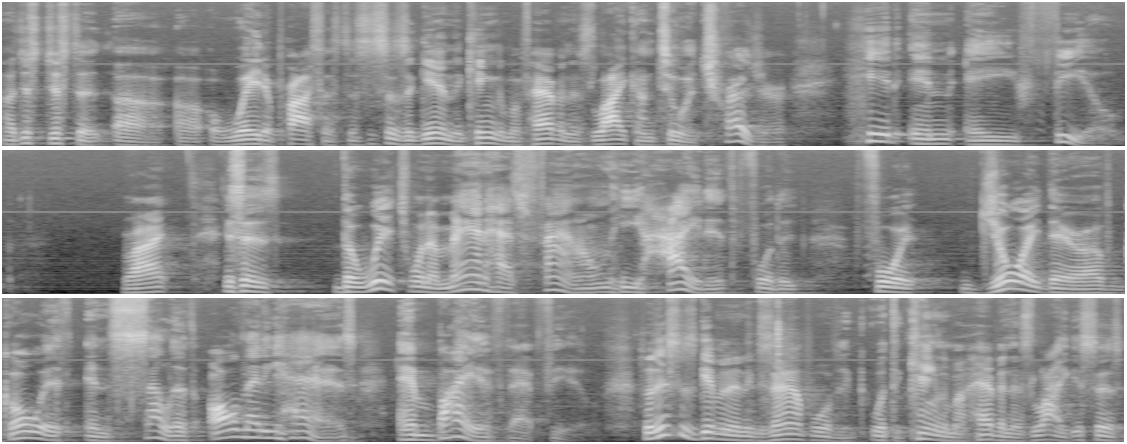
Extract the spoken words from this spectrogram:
Uh, just just a, uh, a way to process this. It says again, the kingdom of heaven is like unto a treasure hid in a field. Right? It says, the which when a man has found, he hideth for the for joy thereof, goeth and selleth all that he has, and buyeth that field. So this is giving an example of the, what the kingdom of heaven is like. It says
